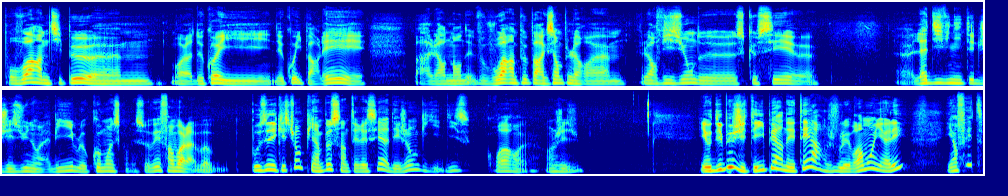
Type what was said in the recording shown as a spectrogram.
pour voir un petit peu voilà, de, quoi il, de quoi il parlait. Et, bah, leur demander, voir un peu par exemple leur, euh, leur vision de ce que c'est euh, euh, la divinité de Jésus dans la Bible, comment est-ce qu'on est sauvé. Enfin voilà, poser des questions, puis un peu s'intéresser à des gens qui disent croire en Jésus. Et au début, j'étais hyper déter, je voulais vraiment y aller. Et en fait,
